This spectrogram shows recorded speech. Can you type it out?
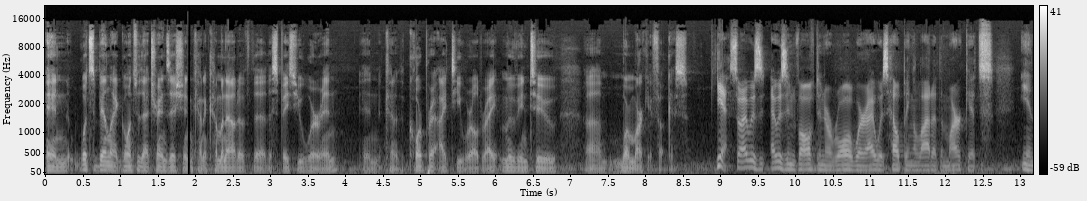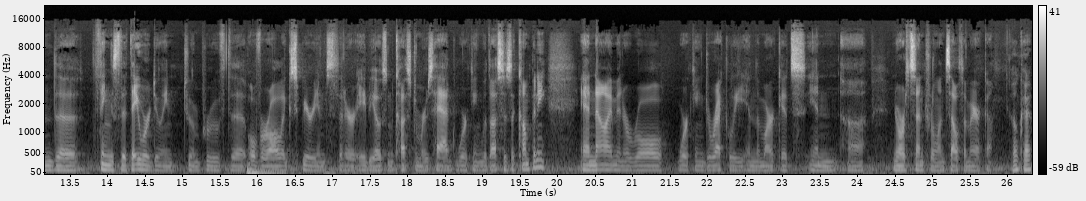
and what's it been like going through that transition, kind of coming out of the, the space you were in, in kind of the corporate IT world, right? Moving to um, more market focus. Yeah, so I was I was involved in a role where I was helping a lot of the markets in the things that they were doing to improve the overall experience that our ABOs and customers had working with us as a company. And now I'm in a role working directly in the markets in uh, North Central and South America. Okay.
